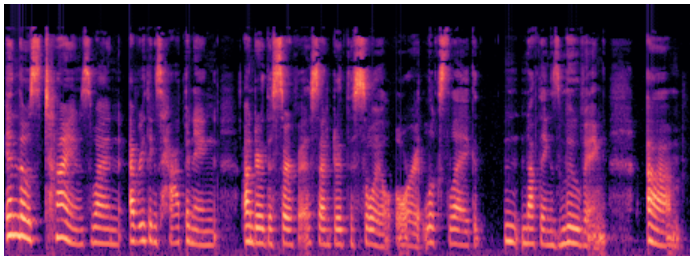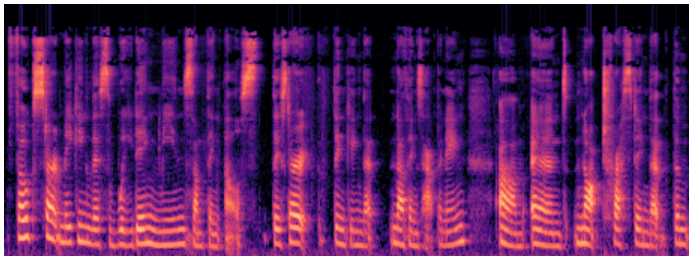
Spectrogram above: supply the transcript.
in those times when everything's happening under the surface, under the soil, or it looks like nothing's moving, um, folks start making this waiting mean something else. They start thinking that nothing's happening um, and not trusting that the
